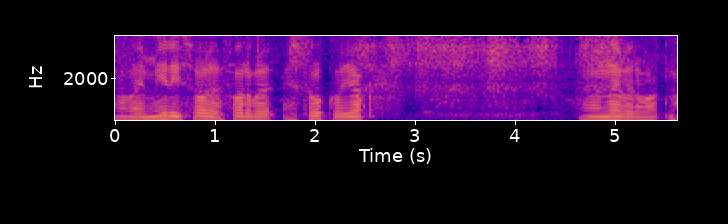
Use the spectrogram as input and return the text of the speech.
Ovaj miris ove farbe je toliko jak Nevjerovatno.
